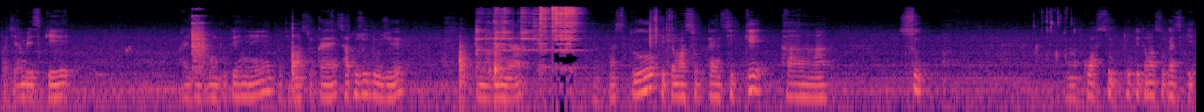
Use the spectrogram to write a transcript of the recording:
pakcik ambil sikit. Air jeruk bawang putih ni pakcik masukkan. Satu sudu je. Tak banyak. Lepas tu kita masukkan sikit uh, sup. Uh, kuah sup tu kita masukkan sikit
